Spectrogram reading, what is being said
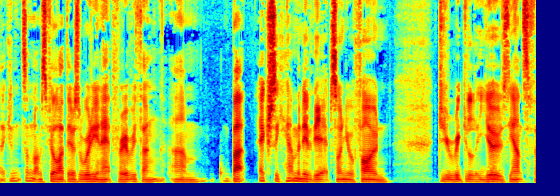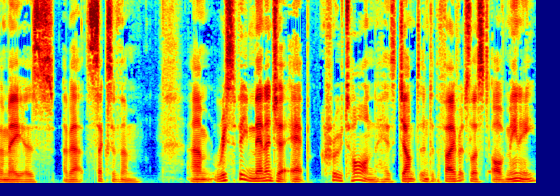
It can sometimes feel like there's already an app for everything, um, but actually, how many of the apps on your phone do you regularly use? The answer for me is about six of them. Um, Recipe Manager app Crouton has jumped into the favourites list of many.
